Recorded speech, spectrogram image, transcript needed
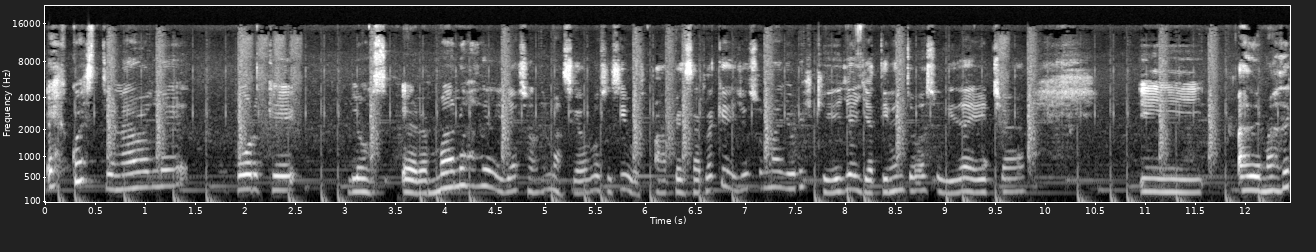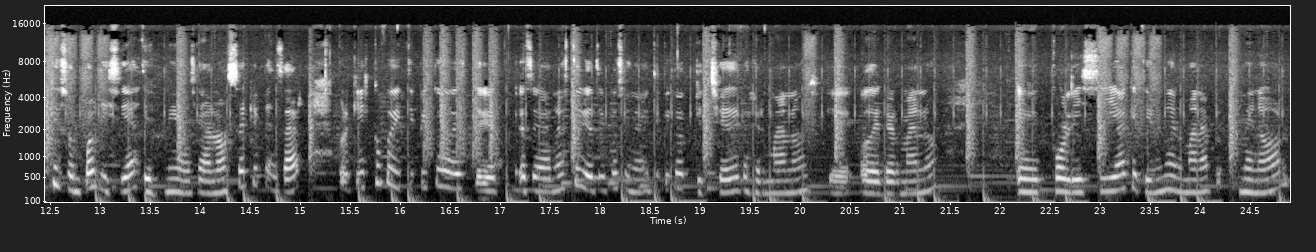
es cuestionable porque los hermanos de ella son demasiado posesivos, a pesar de que ellos son mayores que ella y ya tienen toda su vida hecha. Y además de que son policías, Dios mío, o sea, no sé qué pensar, porque es como el típico, o sea, no estereotipo, sino el típico cliché de los hermanos o del hermano eh, policía que tiene una hermana menor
